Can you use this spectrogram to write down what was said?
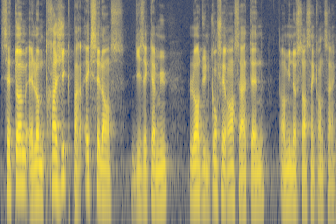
cet homme est l'homme tragique par excellence, disait Camus lors d'une conférence à Athènes en 1955.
